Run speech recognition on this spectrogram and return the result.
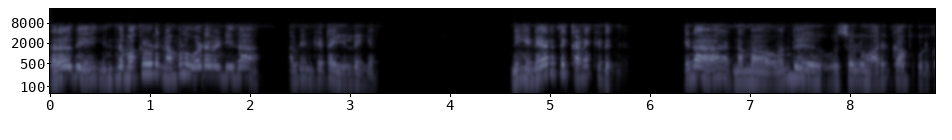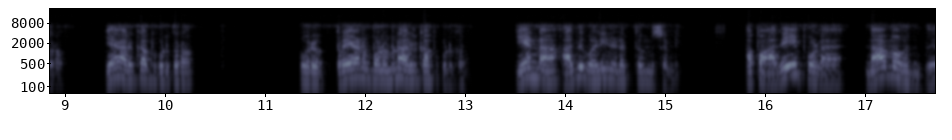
அதாவது இந்த மக்களோட நம்மளும் ஓட வேண்டியதா அப்படின்னு கேட்டா இல்லைங்க. நீங்க நேரத்தை கணக்கிடுங்க. ஏன்னா நம்ம வந்து சொல்லுவோம் அருட்காப்பு கொடுக்குறோம். ஏன் அருட்காப்பு கொடுக்குறோம்? ஒரு பிரயாணம் போனோம்னா அருட்காப்பு கொடுக்குறோம். ஏன்னா அது வழி நடத்தும்னு சொல்லி. அப்போ அதே போல நாம வந்து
